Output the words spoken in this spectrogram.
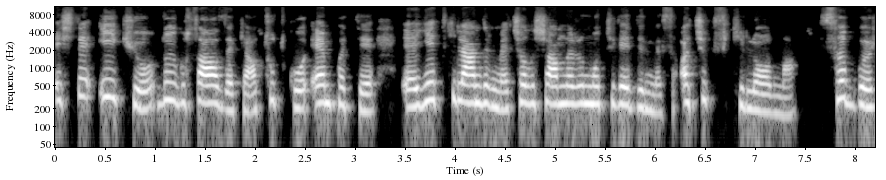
işte EQ, duygusal zeka, tutku, empati, e, yetkilendirme, çalışanların motive edilmesi, açık fikirli olma, sabır,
